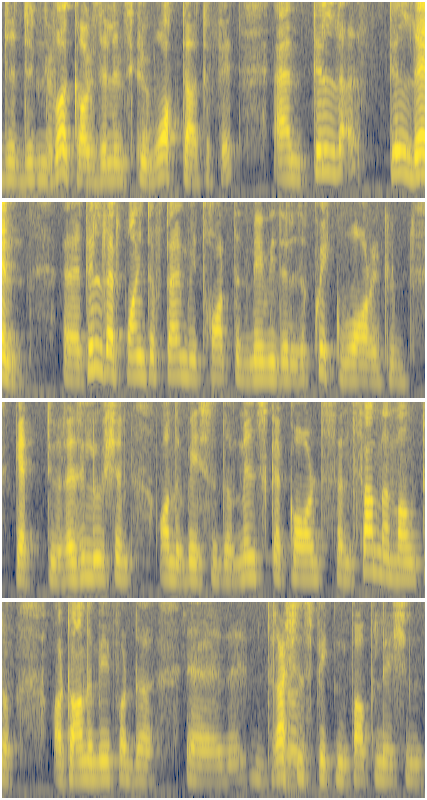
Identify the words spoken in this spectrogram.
didn't work out Zelensky yeah. walked out of it and till till then uh, till that point of time, we thought that maybe there is a quick war. It will get to resolution on the basis of the Minsk Accords and some amount of autonomy for the, uh, the Russian-speaking population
